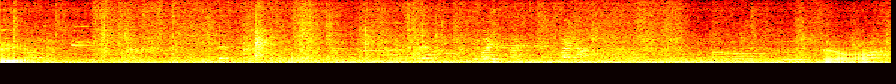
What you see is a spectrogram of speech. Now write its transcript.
Ja. Leer.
